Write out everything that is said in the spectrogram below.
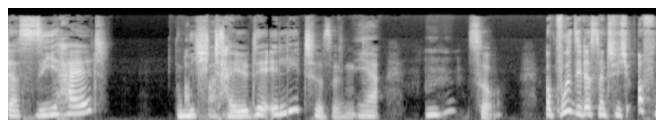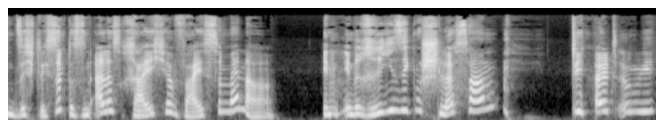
dass sie halt nicht Opfer. Teil der Elite sind. Ja. Mhm. So. Obwohl sie das natürlich offensichtlich sind. Das sind alles reiche, weiße Männer. In, mhm. in riesigen Schlössern die halt irgendwie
